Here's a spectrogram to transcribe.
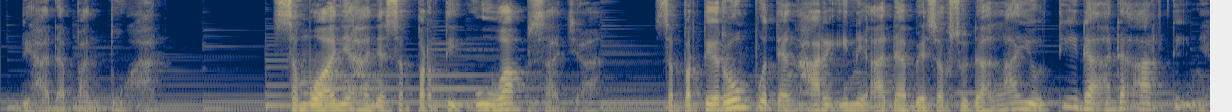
di hadapan Tuhan. Semuanya hanya seperti uap saja seperti rumput yang hari ini ada besok sudah layu, tidak ada artinya.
